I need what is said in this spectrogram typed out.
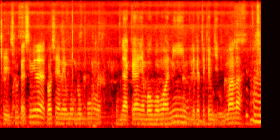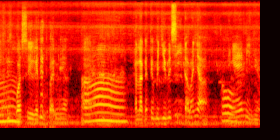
Okay, so kat sini lah kawasan yang melumbung lah Kebanyakan yang bawah-bawah ni boleh katakan biji timah lah Hmm. Kuasa kat tempat ni lah Ah. Kalau kata biji besi tak banyak Oh. Dengan ni je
